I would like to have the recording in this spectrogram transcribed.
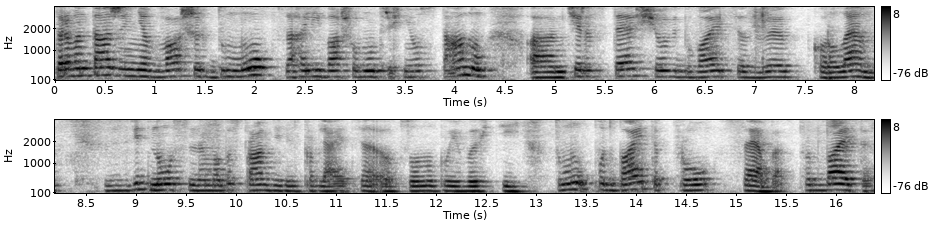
перевантаження ваших думок, взагалі вашого внутрішнього стану ем, через те, що відбувається з королем з відносинами, або справді він вправляється е, в зону бойових дій. Тому подбайте про себе, подбайте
